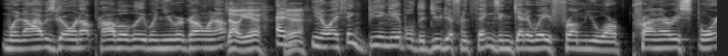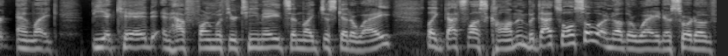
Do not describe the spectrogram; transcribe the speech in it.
when I was growing up, probably when you were growing up. Oh yeah, and yeah. you know, I think being able to do different things and get away from your primary sport and like be a kid and have fun with your teammates and like just get away, like that's less common. But that's also another way to sort of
